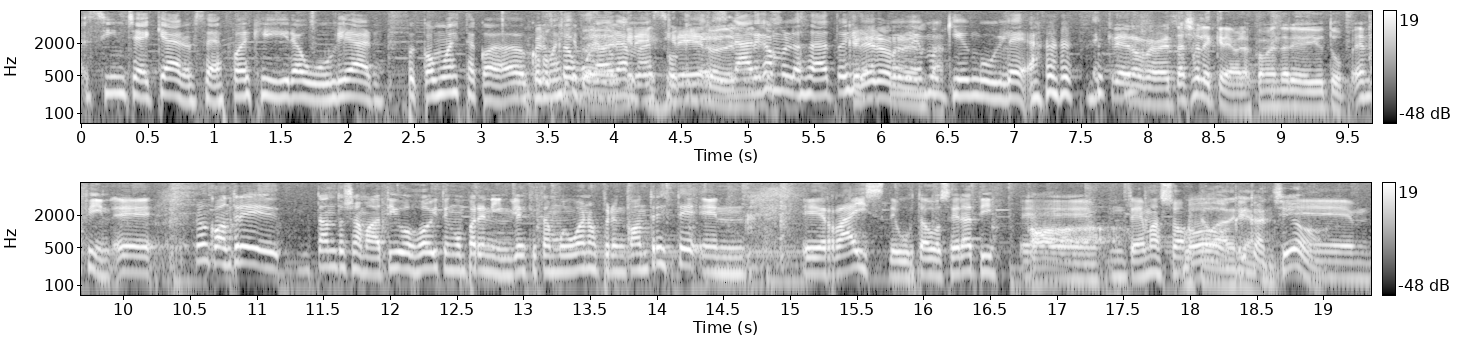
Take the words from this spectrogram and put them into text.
está sin chequear, o sea, después hay que ir a googlear. Pues, ¿Cómo, esta, co- cómo está este bueno programa? largamos los datos y después vemos quién googlea. Es creer o reventar, yo le creo a los comentarios de YouTube. En fin, eh, no encontré tantos llamativos hoy, tengo un par en inglés que están muy buenos, pero encontré este en eh, Raíz de Gustavo Cerati, eh, un temazo. Gustavo Oh, qué Adrián. canción. Eh,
